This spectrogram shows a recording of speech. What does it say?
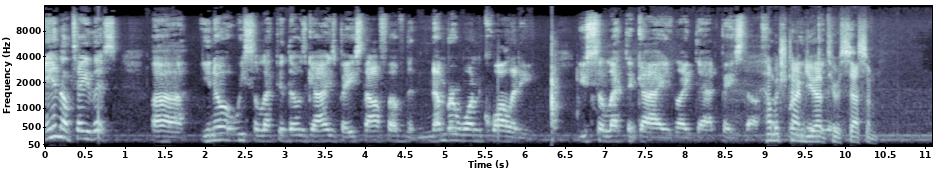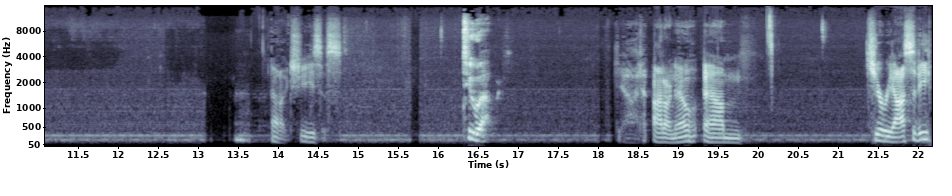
And I'll tell you this uh, you know we selected those guys based off of? The number one quality. You select a guy like that based off. How much time do you have to assess him? Oh, Jesus. Two hours. God, I don't know. Um, curiosity?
